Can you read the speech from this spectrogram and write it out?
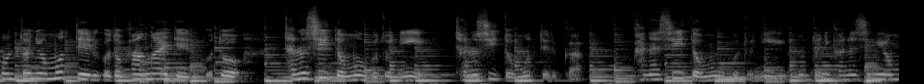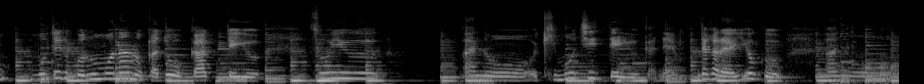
本当に思っていること考えていること楽しいと思うことに楽しいと思ってるか悲しいと思うことに本当に悲しみを持てる子供なのかどうかっていうそういうあの気持ちっていうかね。だからよくあの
